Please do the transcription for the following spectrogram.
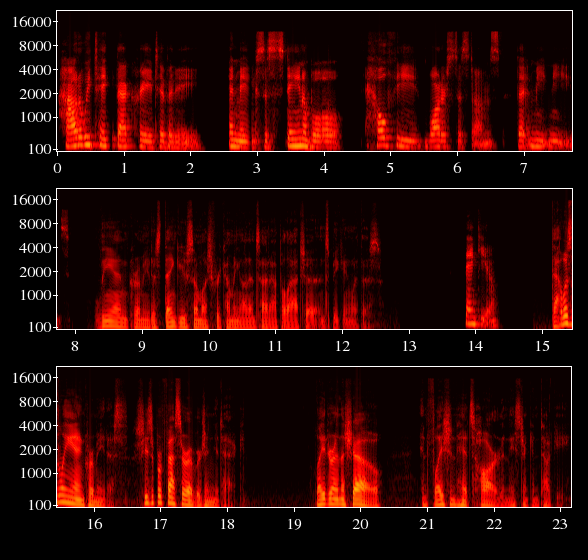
How do we take that creativity and make sustainable, healthy water systems that meet needs? Leigh-Anne Krometis, thank you so much for coming on Inside Appalachia and speaking with us. Thank you. That was Leigh-Anne Krometis. She's a professor at Virginia Tech. Later in the show, inflation hits hard in eastern Kentucky,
